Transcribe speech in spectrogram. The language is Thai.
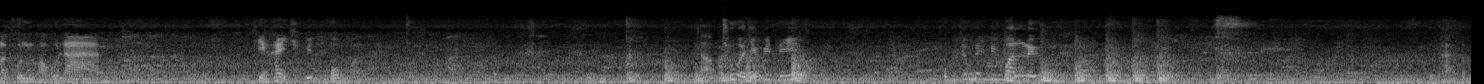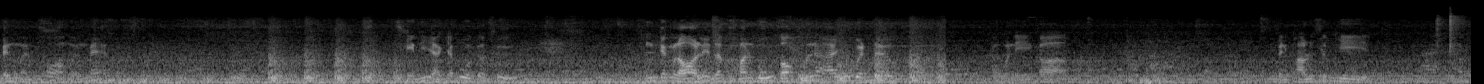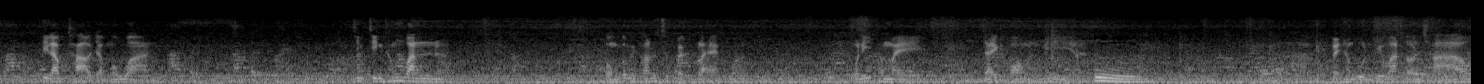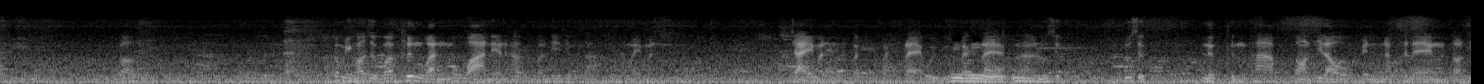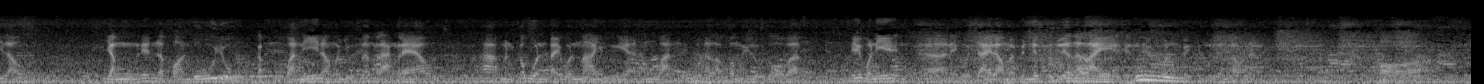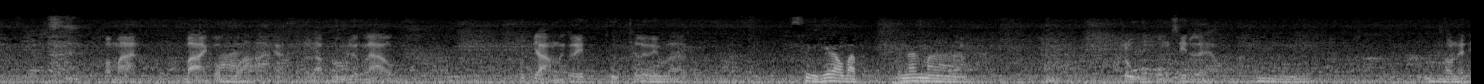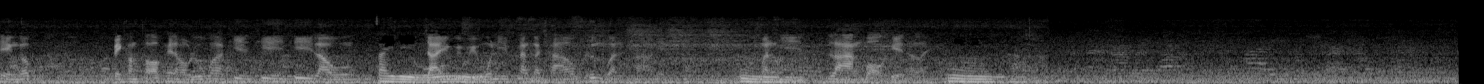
พระคุณของคุณอาที่ให้ชีวิตผมตราบชั่วชีวิตนี้ ผมจะไม่มีวันลืมคุณอาก็เป็นเหมือนพ่อเหมือนแม่สิ่งที่อยากจะพูดก็คือผมยังรอเล่นละครบูของคุณอาอยู่เหมือนเดิมแต่วันนี้ก็ เป็นความรู้สึกที่ ที่รับข่าวจากเมื่อวาน จริง ๆ ทั้งวันน่ะผมก็มีความรู้สึกแปลกๆว่า วันนี้ทำไมใจคอมันไม่ดีอะอืมไปทำบุญที่วัดตอนเช้า ก็ ก็มีความรู้สึกว่าครึ่งวันเมื่อวานเนี่ยนะครับ วันที่สิบสามทำไมมันใจมันแปลกๆวิวๆแปลกๆอ่ารู้สึกรู้สึกนึกถึงภาพตอนที่เราเป็นนักแสดงตอนที่เรา ยังเล่นละครบู๊อยู่กับวันนี้เรามาอยู่เบื้องหลังแล้วภาพมันก็วนไปวนมาอยู่อย่างเงี้ยทั้งวันแล้วเราก็ไม่รู้ตัวว่าเฮ้ยวันนี้เอ่อในหัวใจเรามันเป็นนึกถึงเรื่องอะไรถึงได้วนไปถึงเรื่องเหล่านั้นพอประมาณบ่ายกว่าๆครับก็รับรู้เรื่องราวทุกอย่างมันก็เลยถูกเฉลยว่าสิ่งที่เราแบบนั่นมาครูของผมสิ้นแล้วอืมอืมเท่านั้นเองก็ เป็นคำตอบให้เรารู้ว่าที่ที่ที่เราใจวิวใจวิววิววันนี้ตั้งแต่เช้าครึ่งวันเช้าเนี่ย อืมันมีลางบอกเหตุอะไร อืมครับ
